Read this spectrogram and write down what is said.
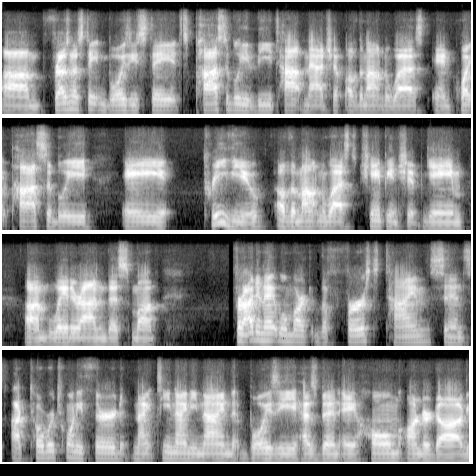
Um, Fresno State and Boise State, it's possibly the top matchup of the Mountain West, and quite possibly a preview of the Mountain West championship game um, later on this month. Friday night will mark the first time since October 23rd, 1999, that Boise has been a home underdog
